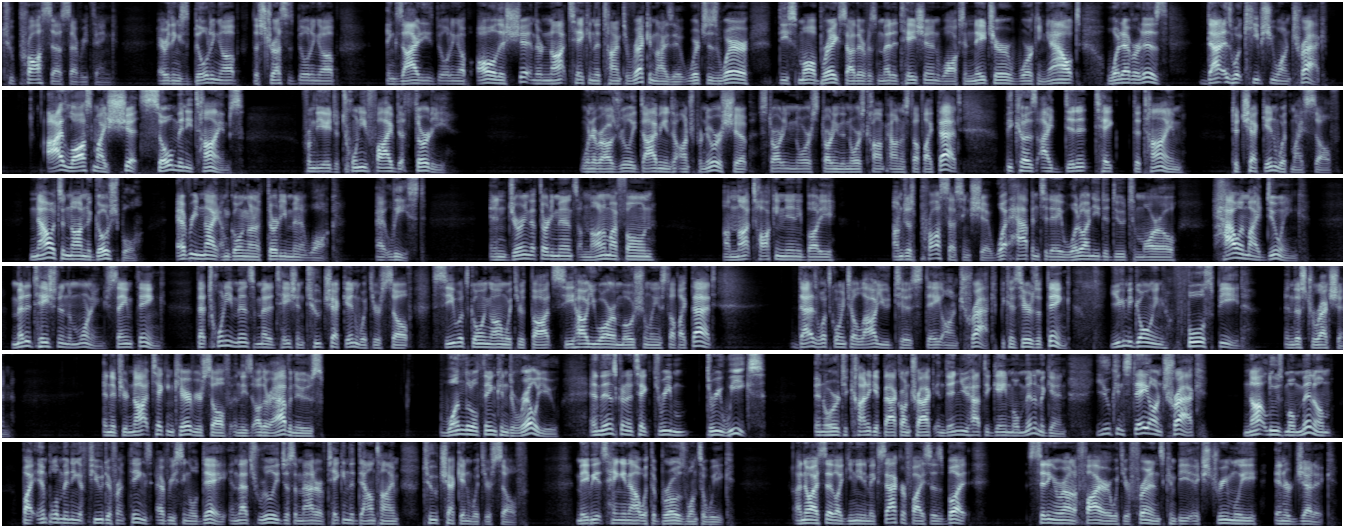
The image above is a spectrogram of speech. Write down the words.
to process everything. Everything's building up. The stress is building up. Anxiety is building up. All this shit, and they're not taking the time to recognize it, which is where these small breaks, either if it's meditation, walks in nature, working out, whatever it is, that is what keeps you on track. I lost my shit so many times from the age of 25 to 30 whenever I was really diving into entrepreneurship, starting Norse, starting the Norse compound and stuff like that, because I didn't take the time to check in with myself. Now it's a non negotiable. Every night I'm going on a 30 minute walk at least. And during that 30 minutes, I'm not on my phone. I'm not talking to anybody. I'm just processing shit. What happened today? What do I need to do tomorrow? How am I doing? Meditation in the morning, same thing. That 20 minutes of meditation to check in with yourself, see what's going on with your thoughts, see how you are emotionally and stuff like that. That is what's going to allow you to stay on track. Because here's the thing you can be going full speed in this direction. And if you're not taking care of yourself in these other avenues, one little thing can derail you and then it's going to take three three weeks in order to kind of get back on track and then you have to gain momentum again you can stay on track not lose momentum by implementing a few different things every single day. And that's really just a matter of taking the downtime to check in with yourself. Maybe it's hanging out with the bros once a week. I know i said like you need to make sacrifices but sitting around a fire with your friends can be extremely energetic.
